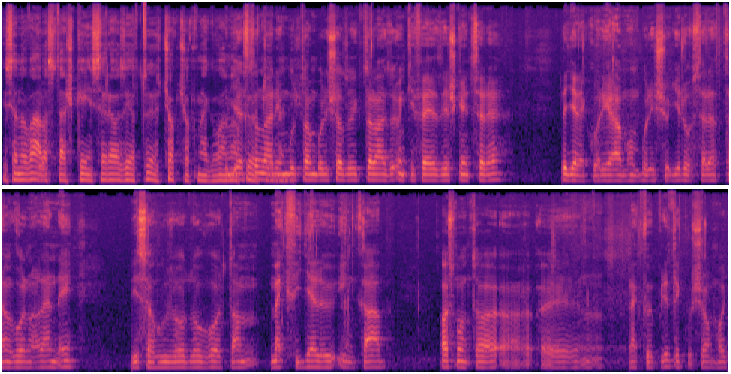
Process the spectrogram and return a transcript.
Hiszen a választás kényszere azért csak-csak megvan Ugye a ezt tanári múltamból is azok talán az önkifejezés kényszere, de gyerekkori álmomból is, hogy író szerettem volna lenni, visszahúzódó voltam, megfigyelő inkább. Azt mondta a legfőbb kritikusom, hogy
